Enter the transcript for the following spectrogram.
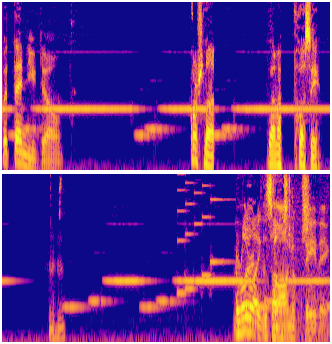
But then you don't. Of course not. 'Cause I'm a pussy. Mm-hmm. I really like the song song of bathing.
